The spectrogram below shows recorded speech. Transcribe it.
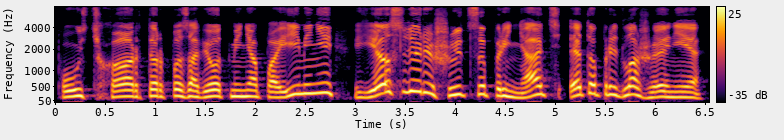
пусть Хартер позовет меня по имени, если решится принять это предложение.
